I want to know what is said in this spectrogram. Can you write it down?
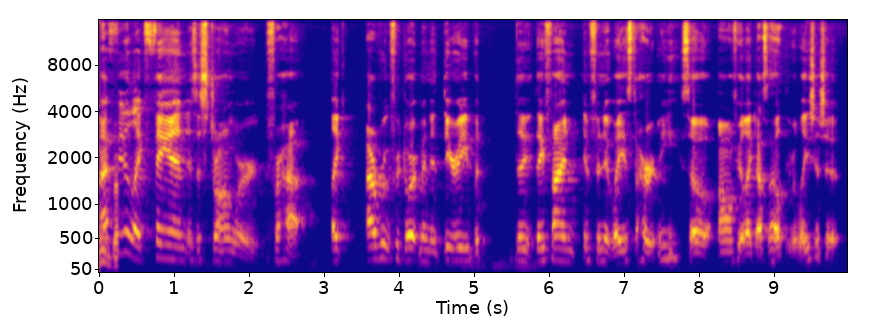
I back. feel like fan is a strong word for how like I root for Dortmund in theory, but they they find infinite ways to hurt me. So I don't feel like that's a healthy relationship.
